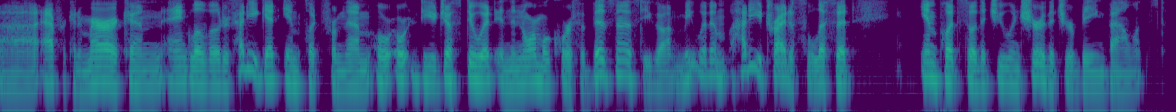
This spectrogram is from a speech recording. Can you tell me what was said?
uh, African American, Anglo voters? How do you get input from them, or, or do you just do it in the normal course of business? Do you go out and meet with them? How do you try to solicit input so that you ensure that you're being balanced?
